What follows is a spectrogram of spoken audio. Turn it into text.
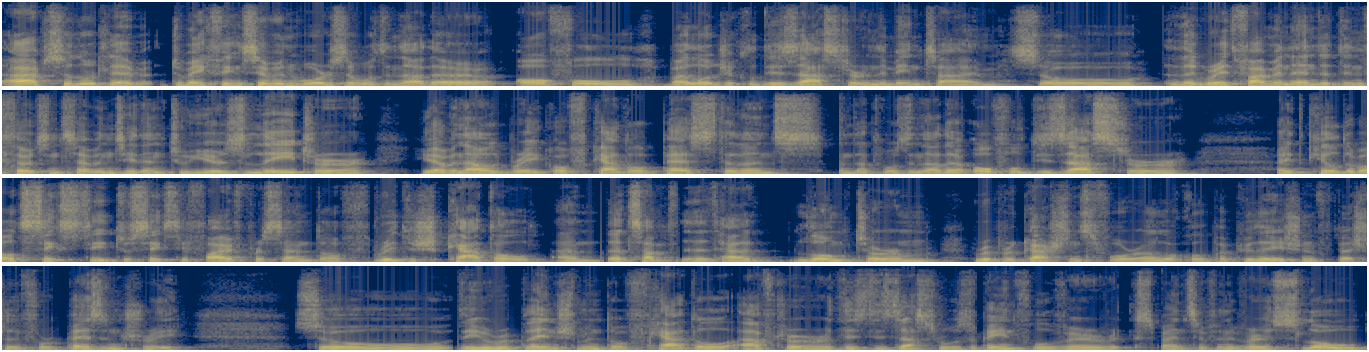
Absolutely. To make things even worse, there was another awful biological disaster in the meantime. So the Great Famine ended in 1317, and two years later, you have an outbreak of cattle pestilence, and that was another awful disaster. It killed about 60 to 65% of British cattle, and that's something that had long term repercussions for a local population, especially for peasantry. So the replenishment of cattle after this disaster was painful, very expensive, and very slow.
